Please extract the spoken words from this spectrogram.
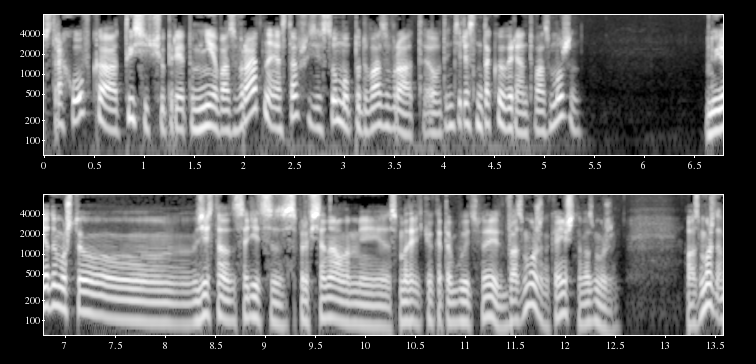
страховка, а тысячу при этом невозвратная, оставшаяся сумма под возврат. Вот интересно, такой вариант возможен? Ну, я думаю, что здесь надо садиться с профессионалами, смотреть, как это будет смотреть. Возможно, конечно, возможно. Возможно,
